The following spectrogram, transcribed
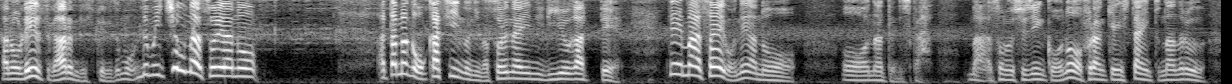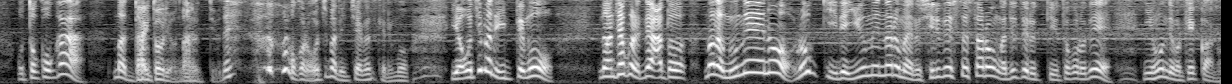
あのレースがあるんですけれどもでも一応まあそれあの頭がおかしいのにはそれなりに理由があってでまあ最後ねあの何て言うんですかまあその主人公のフランケンシュタインと名乗る男がまあ大統領になるっていうね。もうこれオチまで言っちゃいますけども。いや、オチまで言っても、なんじゃこれ。で、あと、まだ無名のロッキーで有名になる前のシルベスタ・スタローンが出てるっていうところで、日本では結構あの、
